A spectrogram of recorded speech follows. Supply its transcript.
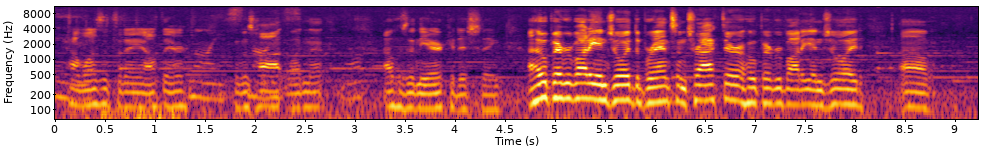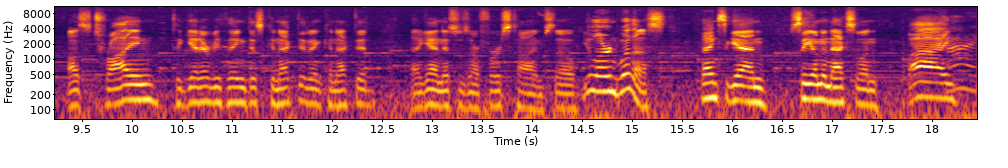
Yeah. How was it today out there? Nice. It was nice. hot, wasn't it? Yep. I was in the air conditioning. I hope everybody enjoyed the Branson tractor. I hope everybody enjoyed uh, us trying to get everything disconnected and connected. Again, this was our first time, so you learned with us. Thanks again. See you on the next one. Bye. Bye.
